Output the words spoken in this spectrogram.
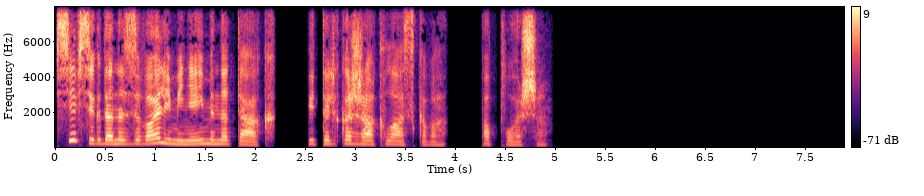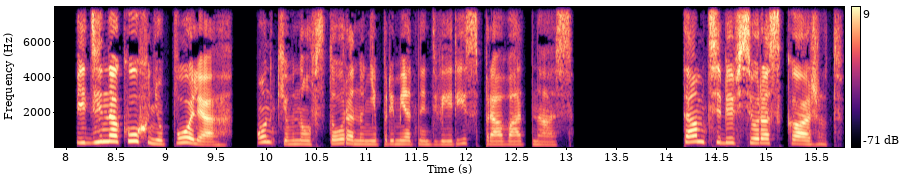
Все всегда называли меня именно так, и только Жак ласково, Папоша. «Иди на кухню, Поля!» Он кивнул в сторону неприметной двери справа от нас. «Там тебе все расскажут».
